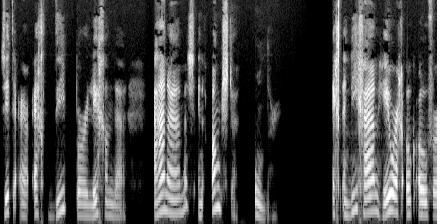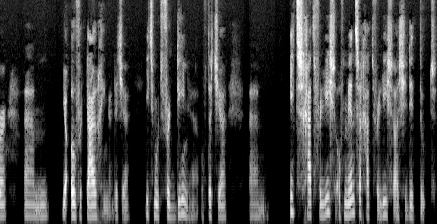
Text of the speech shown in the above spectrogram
zitten er echt dieper liggende aannames en angsten onder. Echt, en die gaan heel erg ook over um, je overtuigingen. Dat je iets moet verdienen. Of dat je um, iets gaat verliezen. Of mensen gaat verliezen als je dit doet.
